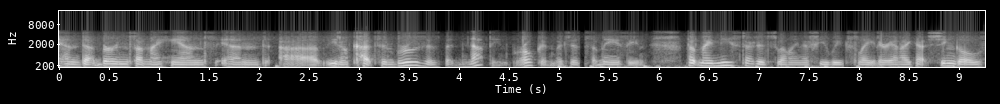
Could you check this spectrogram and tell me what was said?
and uh, burns on my hands and uh you know cuts and bruises but nothing broken which is amazing. But my knee started swelling a few weeks later and i got shingles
